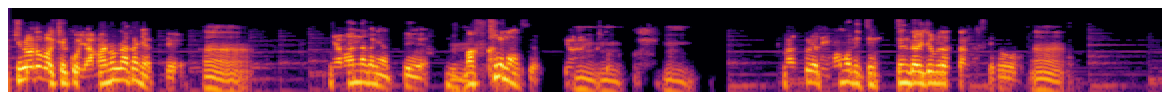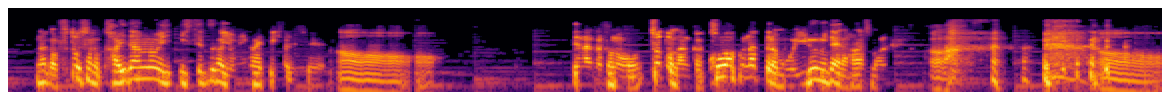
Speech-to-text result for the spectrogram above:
うちのロボは結構山の中にあって、うん。山の中にあって、うん真っ暗なんですよ。うん。夜のうん。真っ暗で今まで全然大丈夫だったんですけど、うん。なんかふとその階段の一節が蘇ってきたりして、ああ。で、なんかその、ちょっとなんか怖くなったらもういるみたいな話もある。あ あ。あ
